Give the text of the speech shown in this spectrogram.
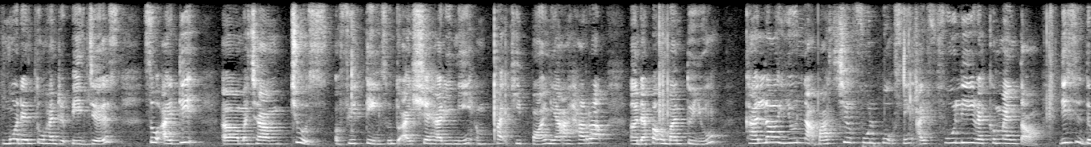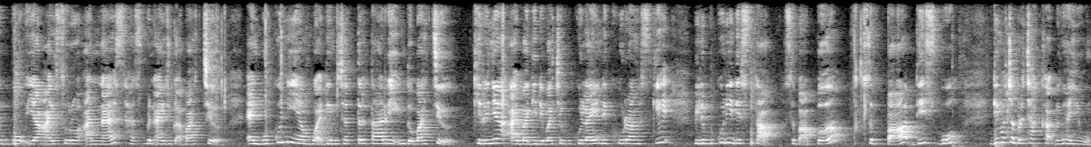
more than 200 pages. So I did uh, macam choose a few things untuk I share hari ni empat key point yang I harap uh, dapat membantu you. Kalau you nak baca full books ni, I fully recommend tau. This is the book yang I suruh Anas, husband I juga baca. And buku ni yang buat dia macam tertarik untuk baca. Kiranya I bagi dia baca buku lain, dia kurang sikit. Bila buku ni dia start. Sebab apa? Sebab this book, dia macam bercakap dengan you.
